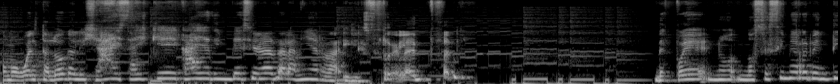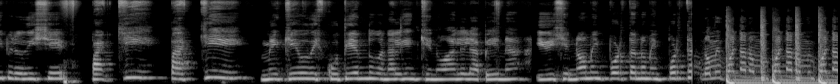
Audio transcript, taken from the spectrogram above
Como vuelta loca, le dije, ay, ¿sabes qué? Cállate, imbécil, a la mierda. Y le cerré la ventana. Después, no, no sé si me arrepentí, pero dije, ¿para qué? ¿Para qué me quedo discutiendo con alguien que no vale la pena? Y dije, no me importa, no me importa. No me importa, no me importa, no me importa,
